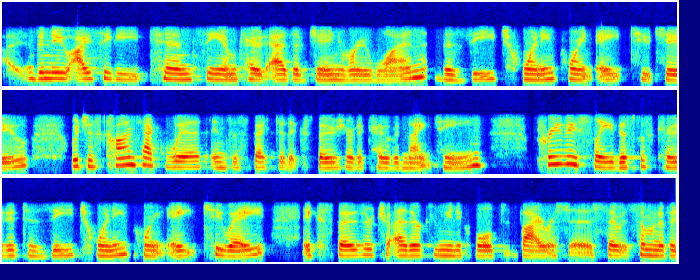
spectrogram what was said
uh, the new ICD 10 CM code as of January 1, the Z20.822, which is contact with and suspected exposure to COVID 19. Previously, this was coded to Z20.828, exposure to other communicable viruses, so it's somewhat of a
